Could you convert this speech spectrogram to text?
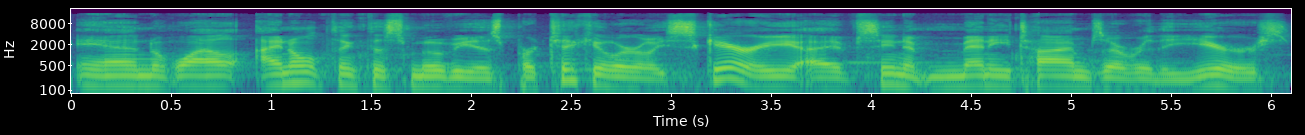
And while I don't think this movie is particularly scary, I've seen it many times over the years.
